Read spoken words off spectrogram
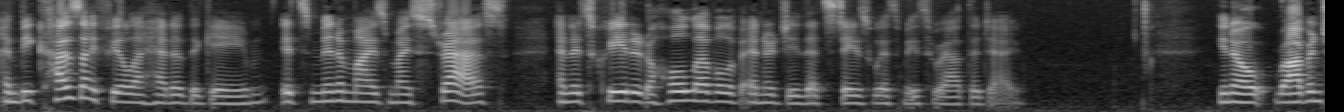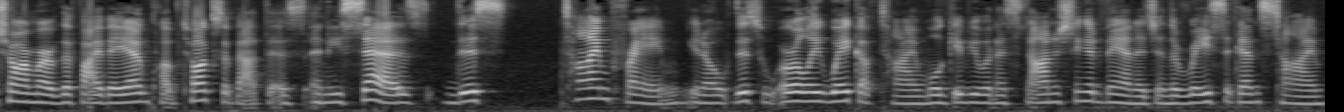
And because I feel ahead of the game, it's minimized my stress and it's created a whole level of energy that stays with me throughout the day. You know, Robin Sharma of the 5 a.m. Club talks about this, and he says this time frame, you know, this early wake up time will give you an astonishing advantage in the race against time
